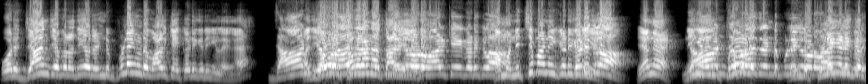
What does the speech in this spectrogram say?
ஒரு ஜான் ஜபரதையோ ரெண்டு பிள்ளைங்களோட வாழ்க்கையை கெடுக்குறீங்களேங்க? ஜான் அது எவ்வளவு தவறான காரியம்? வாழ்க்கையை கெடுக்கலாம். ஆமா நிச்சயமா நீங்க கெடுக்கலாம். ஏங்க நீங்க ரெண்டு பிள்ளைங்களோட- பிள்ளைங்களுக்கு.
